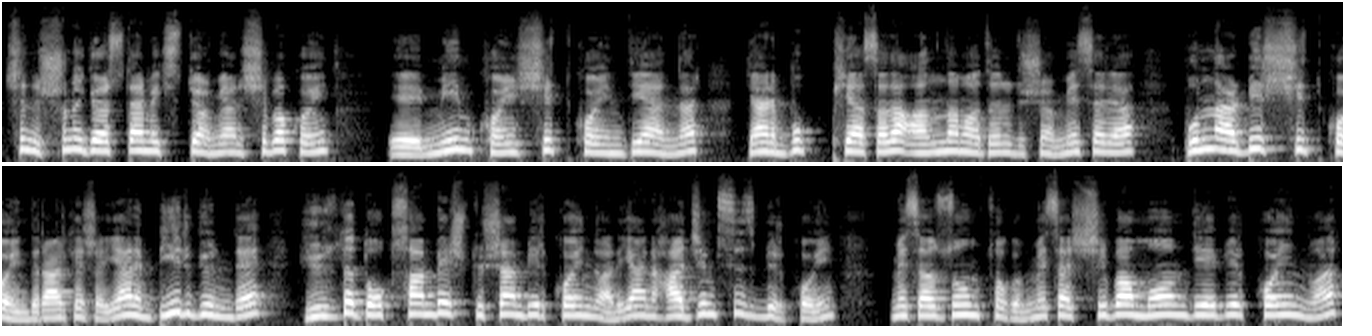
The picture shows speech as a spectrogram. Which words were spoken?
Şimdi şunu göstermek istiyorum. Yani Shiba Coin e, meme coin, shit coin diyenler yani bu piyasada anlamadığını düşünüyorum. Mesela bunlar bir shit coin'dir arkadaşlar. Yani bir günde %95 düşen bir coin var. Yani hacimsiz bir coin. Mesela Zoom token, mesela Shiba Mon diye bir coin var.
